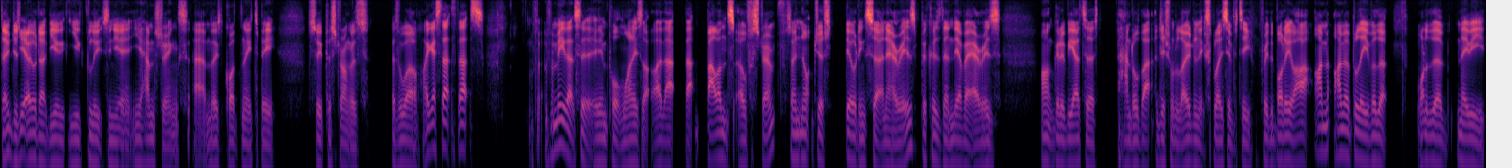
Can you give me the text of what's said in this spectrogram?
don't just yeah. build up your, your glutes and your your hamstrings. Um, those quads need to be super strong as as well. I guess that's that's for me, that's an important one. Is like that that balance of strength. So not just building certain areas because then the other areas aren't going to be able to handle that additional load and explosivity through the body. Like, I'm I'm a believer that one of the maybe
